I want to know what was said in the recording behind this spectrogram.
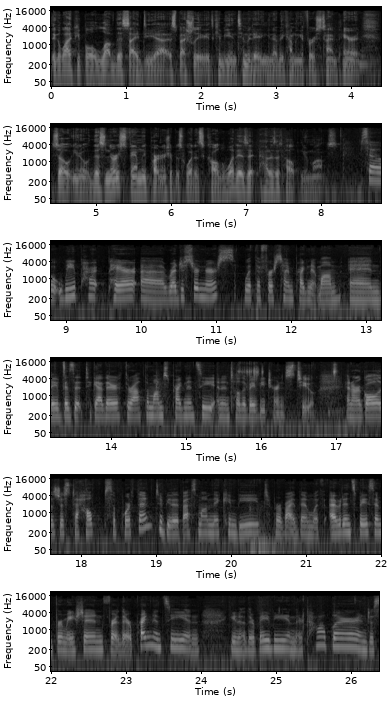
think a lot of people love this idea, especially it can be intimidating, you know, becoming a first-time parent. Mm-hmm. So, you know, this Nurse Family Partnership is what it's called. What is it? How does it help new moms? So we par- pair a registered nurse with a first time pregnant mom, and they visit together throughout the mom's pregnancy and until the baby turns two. And our goal is just to help support them to be the best mom they can be, to provide them with evidence based information for their pregnancy and you know their baby and their toddler, and just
